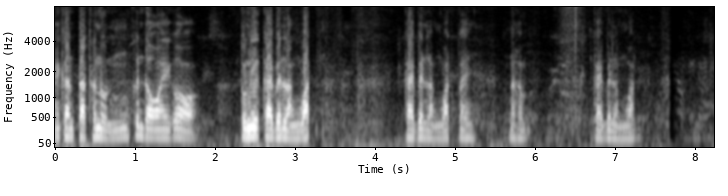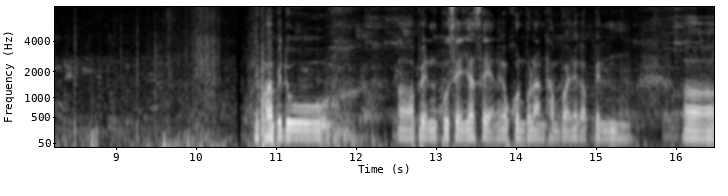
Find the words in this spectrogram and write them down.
มีการตัดถนนขึ้นดอยก็ ตรงนี้กลายเป็นหลังวัด กลายเป็นหลังวัดไปนะครับ กลายเป็นหลังวัดนี่พาไปดูเอ่อเป็นปูเสยะแสนะครับคนโบราณทำไว้นะครับเป็นเอ่อ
